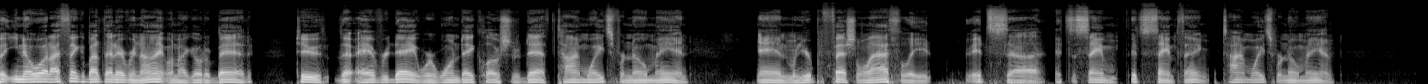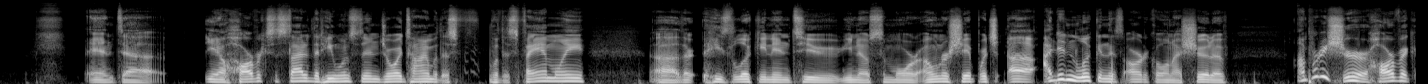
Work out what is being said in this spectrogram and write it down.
But you know what? I think about that every night when I go to bed, too. That every day we're one day closer to death. Time waits for no man. And when you're a professional athlete, it's uh, it's the same. It's the same thing. Time waits for no man and uh, you know Harvick's decided that he wants to enjoy time with his with his family. Uh, he's looking into you know some more ownership, which uh, I didn't look in this article and I should have. I'm pretty sure Harvick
